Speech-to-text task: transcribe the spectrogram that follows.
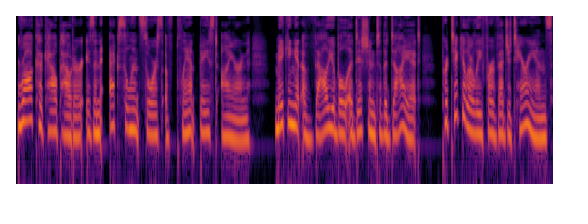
Raw cacao powder is an excellent source of plant-based iron, making it a valuable addition to the diet, particularly for vegetarians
